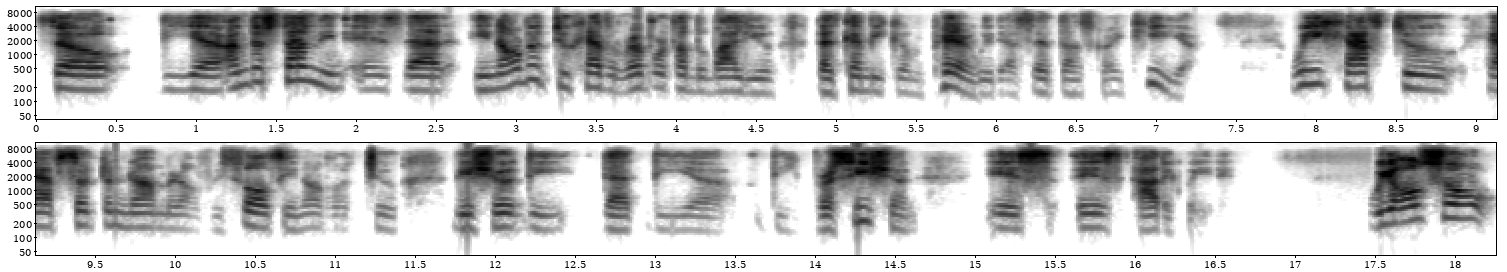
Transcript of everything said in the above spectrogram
So the uh, understanding is that in order to have a reportable value that can be compared with the acceptance criteria, we have to have certain number of results in order to be sure the, that the, uh, the precision is, is adequate. We also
